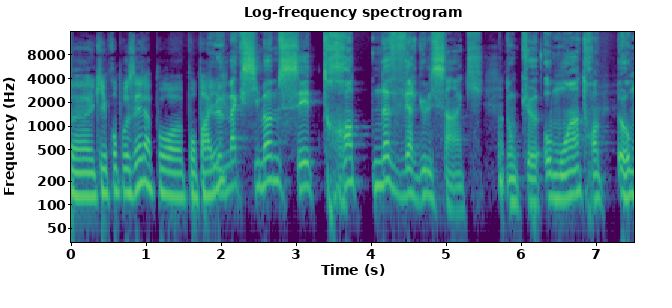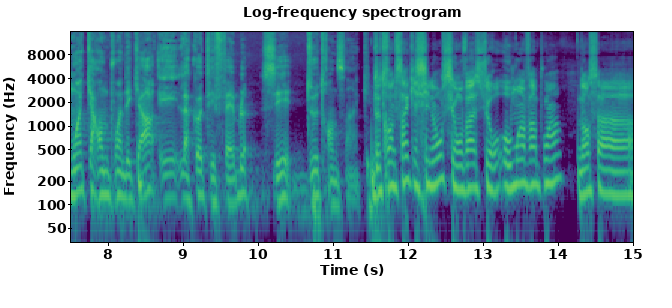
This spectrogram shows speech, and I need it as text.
euh, qui est proposé là pour pour parier Le maximum c'est 39,5. Donc euh, au moins 30, euh, au moins 40 points d'écart et la cote est faible, c'est 2,35. De 35 et sinon, si on va sur au moins 20 points, non ça.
